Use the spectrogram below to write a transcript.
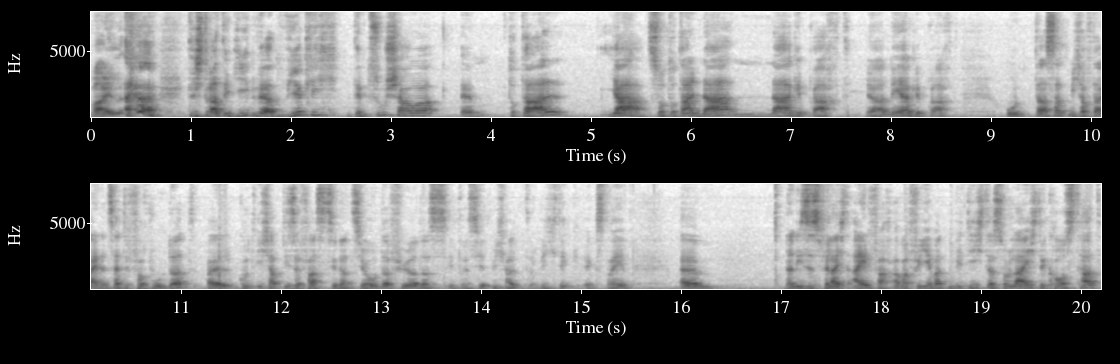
weil die Strategien werden wirklich dem Zuschauer ähm, total, ja, so total nah, nah gebracht, ja, näher gebracht. Und das hat mich auf der einen Seite verwundert, weil gut, ich habe diese Faszination dafür, das interessiert mich halt richtig extrem. Ähm, dann ist es vielleicht einfach, aber für jemanden wie dich, der so leichte Kost hat,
